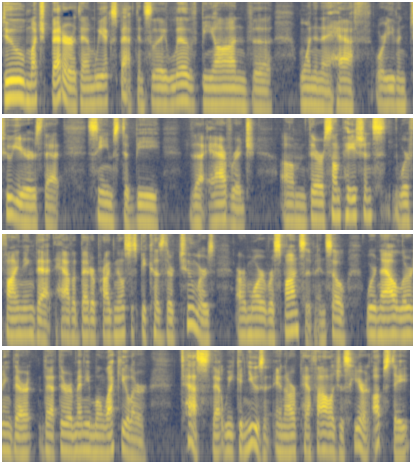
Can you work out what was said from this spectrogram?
do much better than we expect, and so they live beyond the one and a half or even two years that seems to be the average. Um, there are some patients we're finding that have a better prognosis because their tumors are more responsive. And so we're now learning there that there are many molecular tests that we can use. And our pathologists here at Upstate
